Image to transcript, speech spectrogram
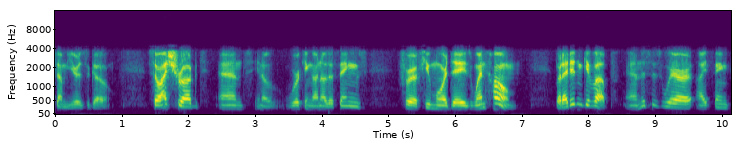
some years ago. So I shrugged and, you know, working on other things for a few more days, went home. But I didn't give up. And this is where I think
